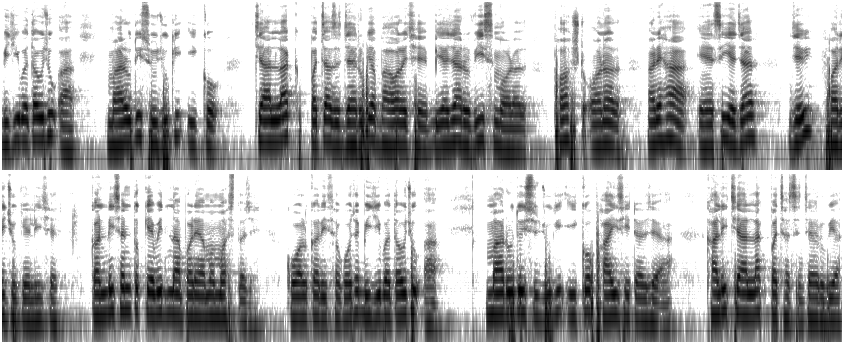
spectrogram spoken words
બીજી બતાવું છું આ મારુતિ સુઝુકી ઇકો ચાર લાખ પચાસ હજાર રૂપિયા ભાવ છે. બે હજાર વીસ મોડલ ફર્સ્ટ ઓનર અને હા, એંસી હજાર જેવી ફરી ચૂકેલી છે. કન્ડિશન તો કેવી જ ના પડે, આમાં મસ્ત છે. કોલ કરી શકો છો. બીજી બતાવું છું. આ Maruti Suzuki Eeco five seater છે આ. ખાલી ચાર લાખ પચાસ હજાર રૂપિયા.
